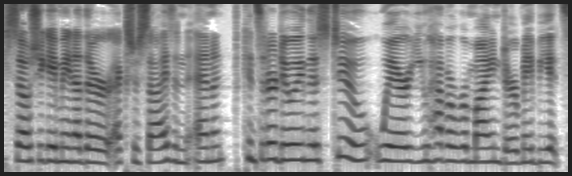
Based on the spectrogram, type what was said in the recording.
so she gave me another exercise and, and consider doing this too, where you have a reminder. Maybe it's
